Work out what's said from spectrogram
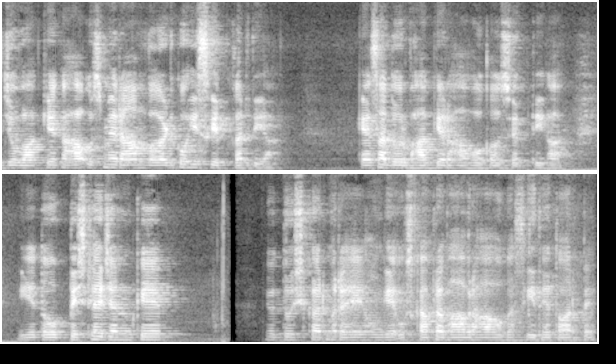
जो वाक्य कहा, उसमें राम वर्ड को ही स्किप कर दिया। कैसा दुर्भाग्य रहा होगा उस व्यक्ति का? ये तो पिछले जन्म के जो दुष्कर्म रहे होंगे, उसका प्रभाव रहा होगा सीधे तौर पे।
